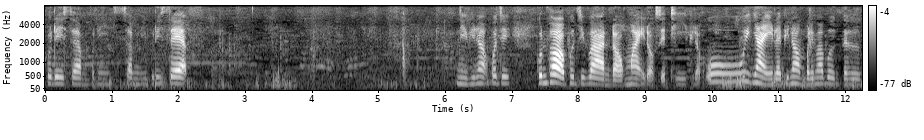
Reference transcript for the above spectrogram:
พอดีแซมพอดีแซมนี้พอดีแซบ นี่พี่น้องพอดีคุณพ่อเพนจิหวานดอกไม้ดอกเศรษฐีพี่น้องอุ้ยใหญ่เลยพี่น้องบริมาเบิ่งแต่เฮิง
